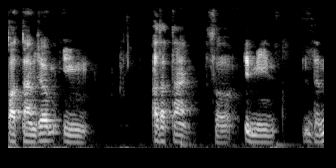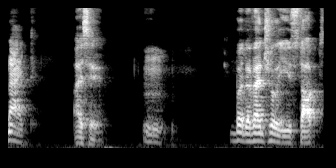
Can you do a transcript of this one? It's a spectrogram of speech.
part time job in other time. So it means the night. I see. Mm. But eventually you stopped.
